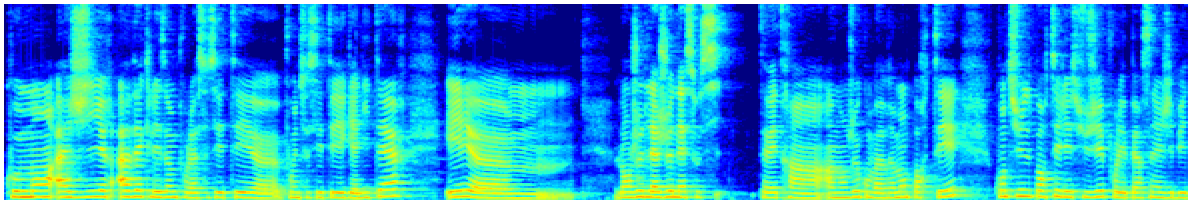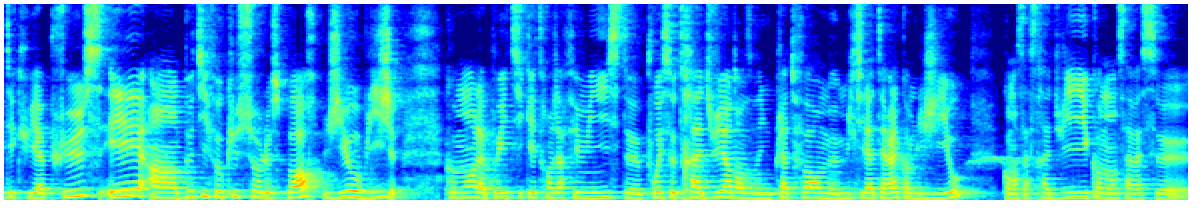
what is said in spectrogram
comment agir avec les hommes pour la société, euh, pour une société égalitaire, et l'enjeu de la jeunesse aussi. Ça va être un, enjeu qu'on va vraiment porter. Continuer de porter les sujets pour les personnes LGBTQIA+, et un petit focus sur le sport, j'y oblige. Comment la politique étrangère féministe pourrait se traduire dans une plateforme multilatérale comme les JO. Comment ça se traduit, comment ça va se,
